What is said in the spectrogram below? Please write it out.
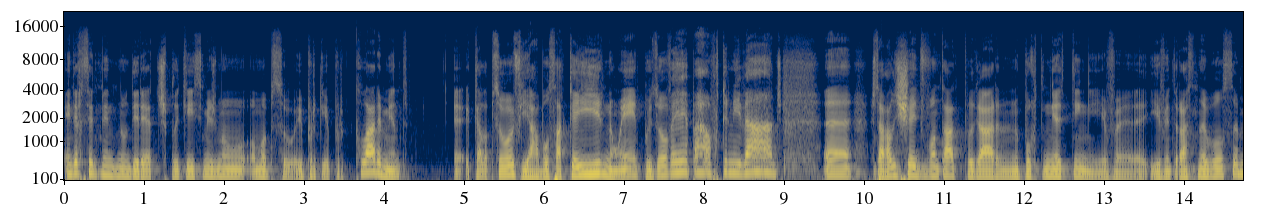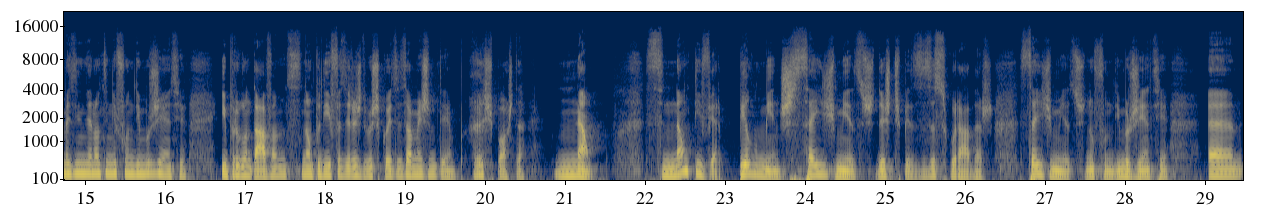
Ainda recentemente no direct expliquei isso mesmo a uma pessoa. E porquê? Porque claramente aquela pessoa via a bolsa a cair, não é? Depois houve, epá, oportunidades. Uh, estava ali cheio de vontade de pegar no pouco dinheiro que tinha e, aventurar-se na bolsa, mas ainda não tinha fundo de emergência. E perguntava-me se não podia fazer as duas coisas ao mesmo tempo. Resposta: não. Se não tiver pelo menos seis meses das despesas asseguradas, seis meses no fundo de emergência, uh,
